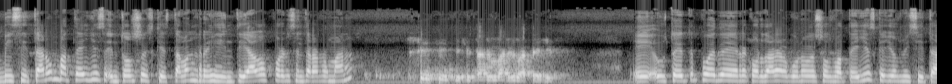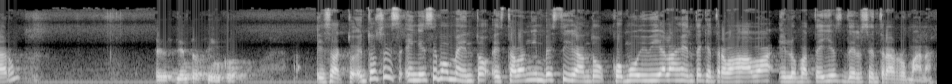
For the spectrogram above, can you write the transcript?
visitaron batalles entonces que estaban regenteados por el Central Romana? Sí, sí, visitaron varios batalles. Eh, ¿Usted puede recordar alguno de esos batalles que ellos visitaron? El 105. Exacto. Entonces, en ese momento estaban investigando cómo vivía la gente que trabajaba en los batalles del Central Romana.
